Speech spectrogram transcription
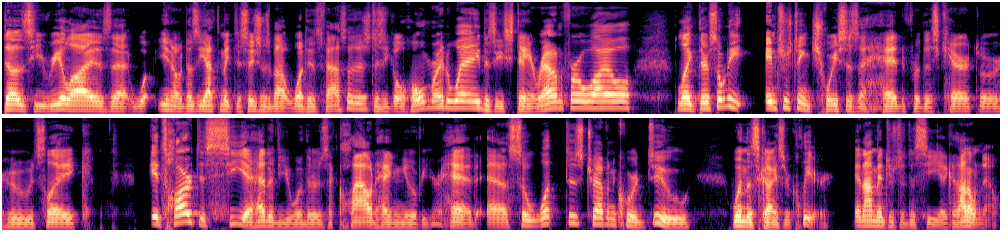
Does he realize that you know? Does he have to make decisions about what his fast is? Does he go home right away? Does he stay around for a while? Like, there's so many interesting choices ahead for this character who it's like it's hard to see ahead of you when there's a cloud hanging over your head. Uh, so, what does Travancore do when the skies are clear? And I'm interested to see it because I don't know.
